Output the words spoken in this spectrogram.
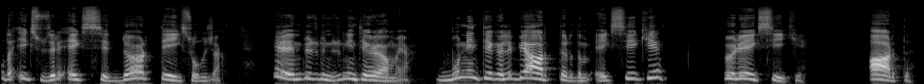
bu da x üzeri eksi 4 dx olacak. Gelelim düzgün düzgün integral almaya. Bunun integrali bir arttırdım. Eksi 2 bölü eksi 2 artı.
